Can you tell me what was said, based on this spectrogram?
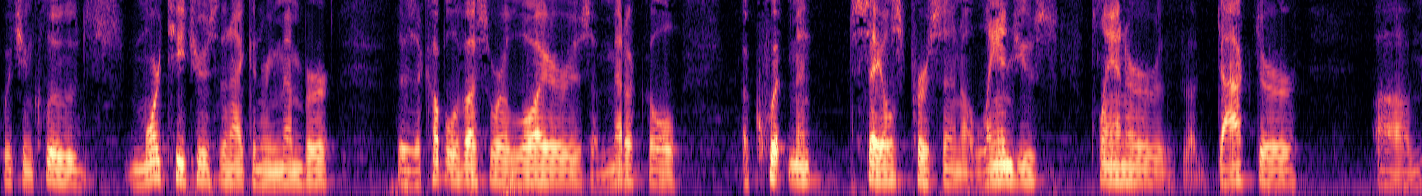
which includes more teachers than I can remember. There's a couple of us who are lawyers, a medical equipment salesperson, a land use planner, a doctor. Um,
